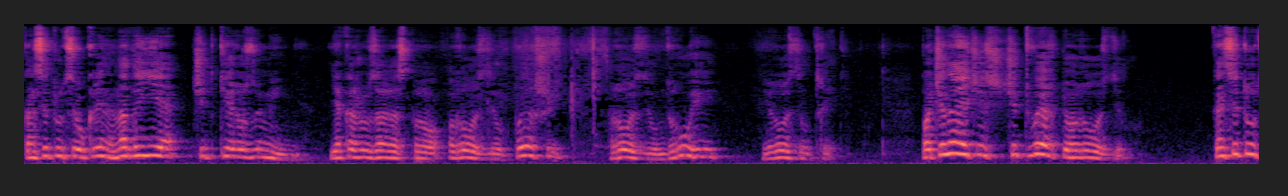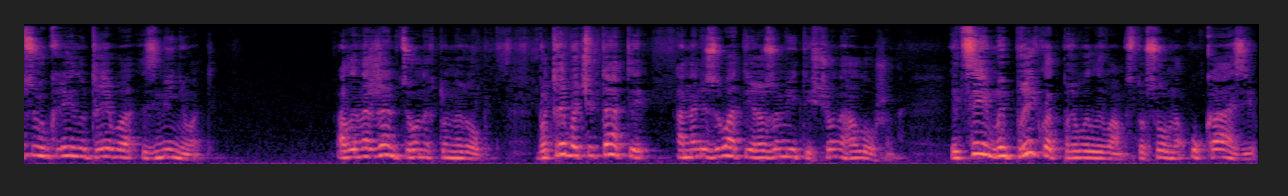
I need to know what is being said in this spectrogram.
Конституція України надає чітке розуміння. Я кажу зараз про розділ перший, розділ другий і розділ третій. Починаючи з четвертого розділу, Конституцію України треба змінювати. Але, на жаль, цього ніхто не робить. Бо треба читати, аналізувати і розуміти, що наголошено. І цей ми приклад привели вам стосовно указів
